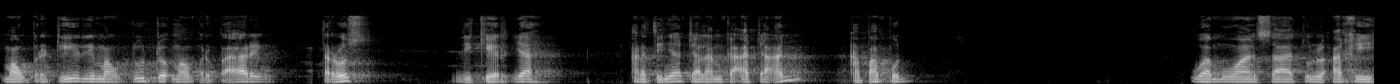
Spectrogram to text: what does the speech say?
Mau berdiri, mau duduk, mau berbaring, terus zikir. Ya, artinya dalam keadaan apa pun. Wa muasatul akhi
